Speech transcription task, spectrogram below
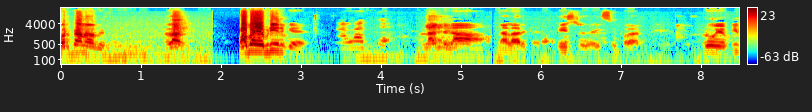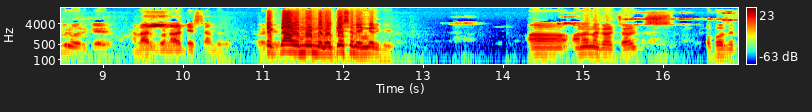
ஒருத்தான நல்லா இருக்கு. பாப்பா எப்படி இருக்கு? நல்லா இருக்கு நல்லா இருந்ததா நல்லா இருக்கு டேஸ்ட் சூப்பரா இருக்கு. ப்ரோ எப்படி ப்ரோ இருக்கு? நல்லா இருக்கு bro. நல்லா டேஸ்டா இருந்தது. கரெக்டா வந்து இந்த லொகேஷன் எங்க இருக்கு? அண்ணா church opposite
